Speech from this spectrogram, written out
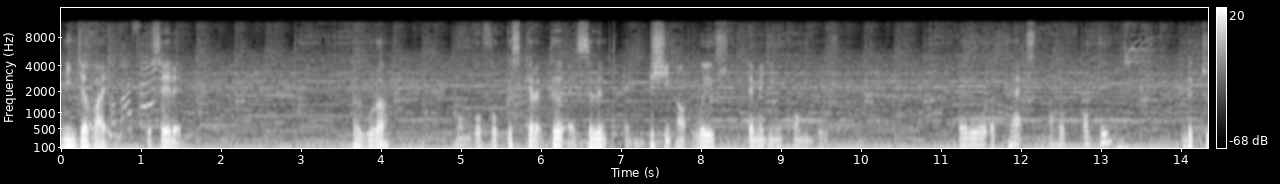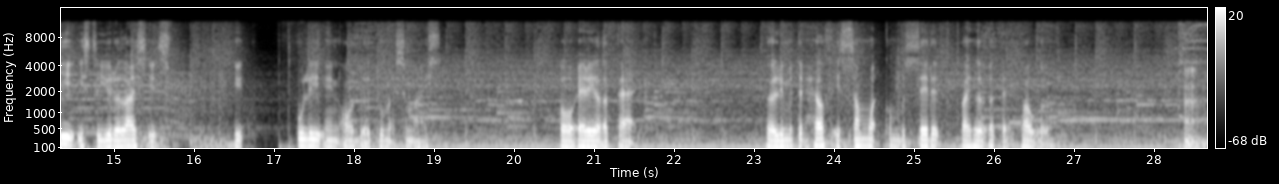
ninja vibe. 飛ば They say that. Kagura. Combo focus character excellent at dishing out waves, damaging combos. Aerial attacks are her forte. The key is to utilize its it fully in order to maximize or aerial attack. Her limited health is somewhat compensated by her attack power. Huh.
